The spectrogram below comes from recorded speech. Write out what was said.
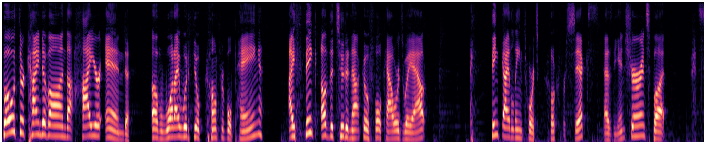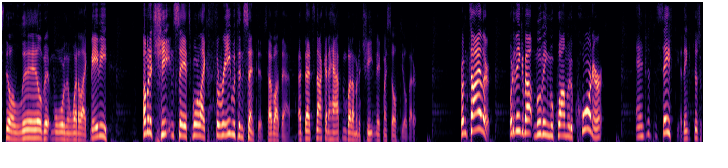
both are kind of on the higher end of what I would feel comfortable paying. I think of the two to not go full coward's way out, I think I'd lean towards Cook for six as the insurance, but it's still a little bit more than what I like. Maybe I'm going to cheat and say it's more like three with incentives. How about that? That's not going to happen, but I'm going to cheat and make myself feel better. From Tyler, what do you think about moving Mukuamu to corner and just the safety? I think Joseph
